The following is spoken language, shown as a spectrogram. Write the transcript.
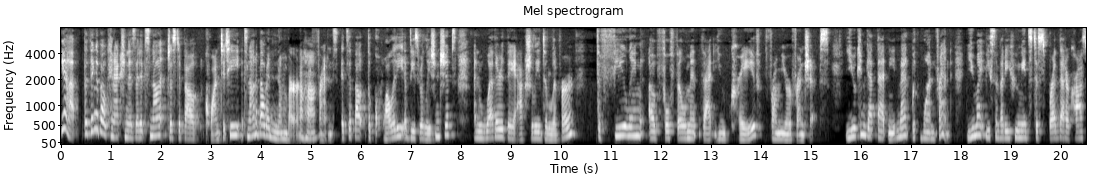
Yeah. The thing about connection is that it's not just about quantity. It's not about a number uh-huh. of friends. It's about the quality of these relationships and whether they actually deliver the feeling of fulfillment that you crave from your friendships you can get that need met with one friend. You might be somebody who needs to spread that across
